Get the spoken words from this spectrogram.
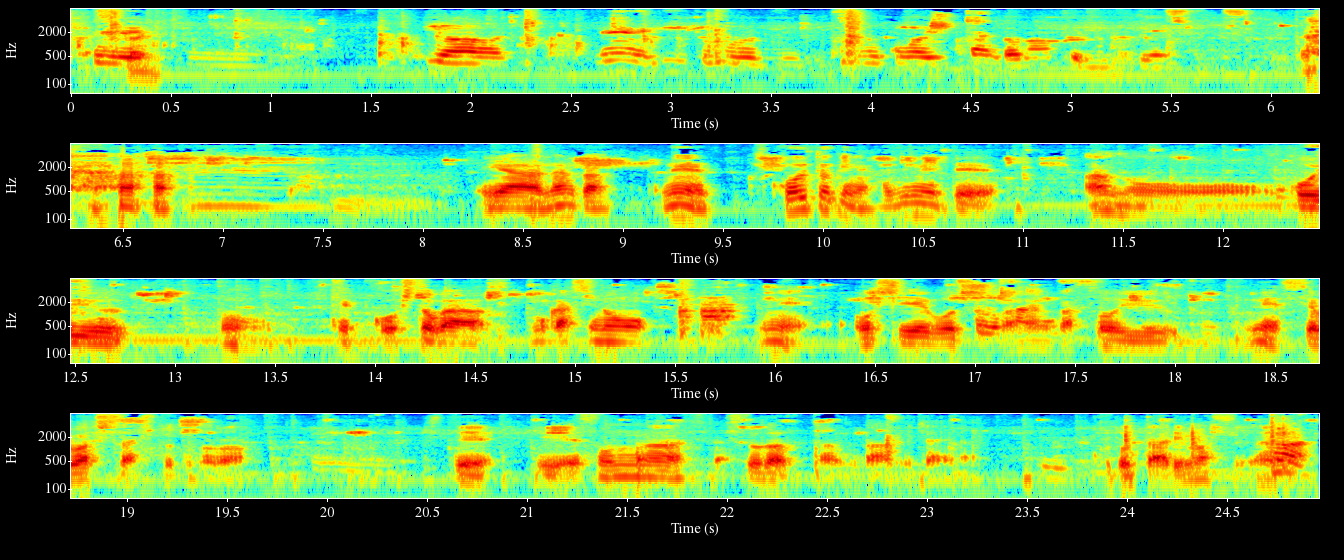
確かに。うんいやー、ね、いいところにうちの子は行ったんだなという気がします。いやーなんかね、こういう時に初めて、あのーこういう、うん、結構人が昔のね、教え子とかなんかそういうね、世話した人とかが来て、いえ、そんな人だったんだ、みたいなことってありますよね。まあ、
